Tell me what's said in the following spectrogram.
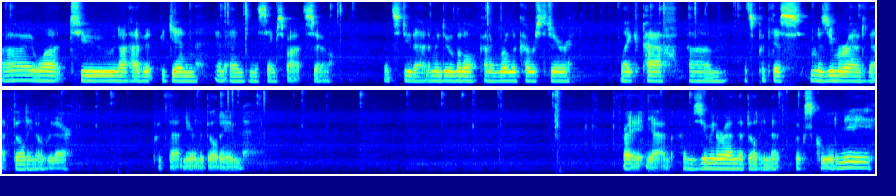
I want to not have it begin and end in the same spot, so let's do that. I'm going to do a little kind of roller coaster like path. Um, let's put this, I'm going to zoom around that building over there. Put that near the building. Right, yeah, I'm zooming around that building. That looks cool to me.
